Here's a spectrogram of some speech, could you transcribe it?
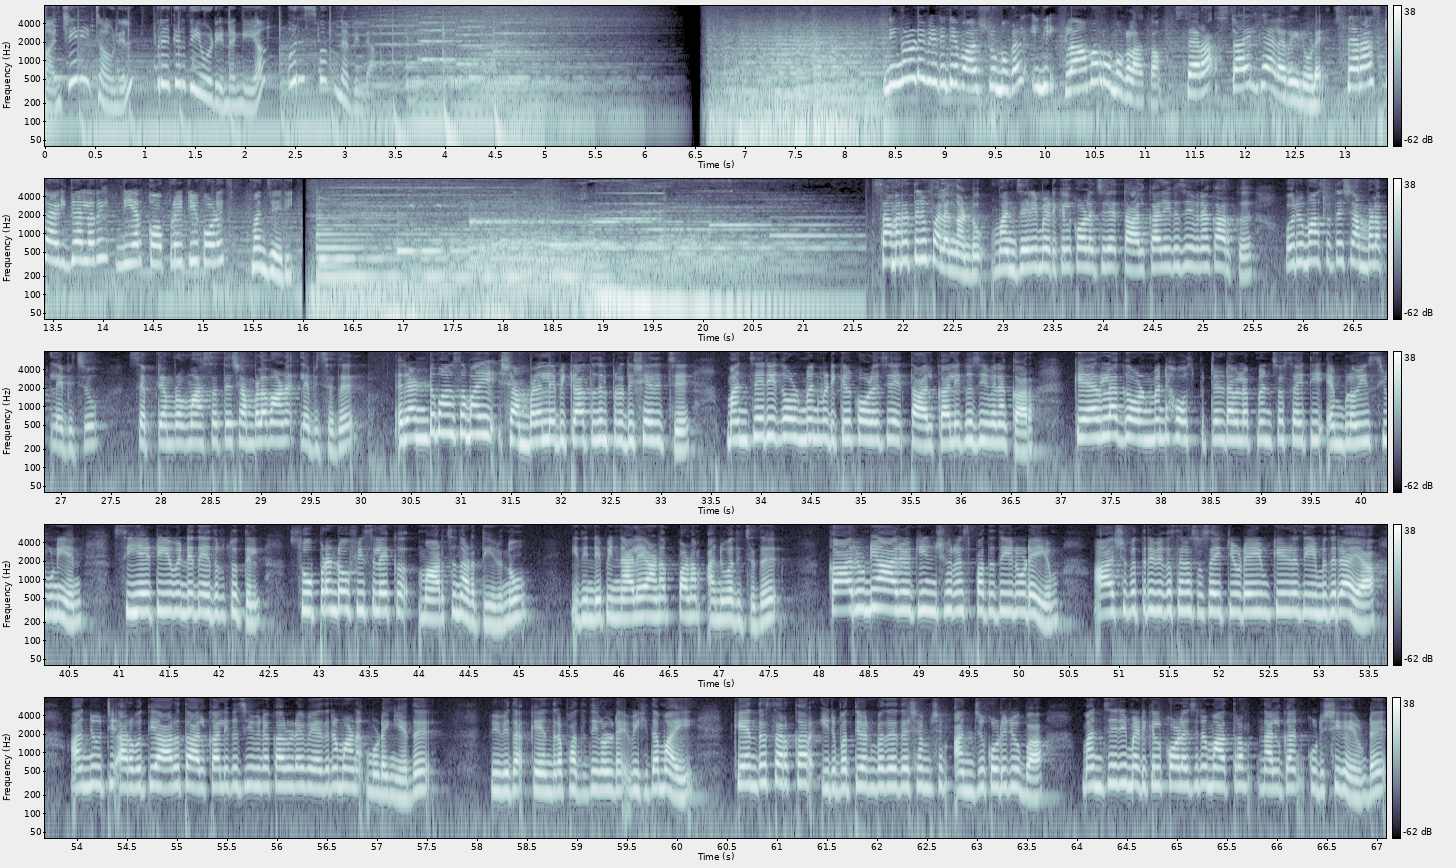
മഞ്ചേരി ടൗണിൽ പ്രകൃതിയോട് ഇണങ്ങിയ ഒരു സ്വപ്നവില്ല. നിങ്ങളുടെ വീടിന്റെ വാഷ്റൂമുകൾ ഇനി ഗ്ലാമർ റൂമുകളാക്കാം. Cera style ഗാലറിയിലൂടെ. Sera style gallery near cooperative college Manjeri. സമരത്തിന് ഫലം കണ്ടു. മഞ്ചേരി മെഡിക്കൽ കോളേജിലെ താൽക്കാലിക ജീവനക്കാർക്ക് ഒരു മാസത്തെ ശമ്പളം ലഭിച്ചു. സെപ്റ്റംബർ മാസത്തെ ശമ്പളമാണ് ലഭിച്ചത്. രണ്ടു മാസമായി ശമ്പളം ലഭിക്കാത്തതിൽ പ്രതിഷേധിച്ച് മഞ്ചേരി ഗവൺമെന്റ് മെഡിക്കൽ കോളേജിലെ താൽക്കാലിക ജീവനക്കാർ Kerala government hospital development society employees union C I T യുവിന്റെ നേതൃത്വത്തിൽ സൂപ്രണ്ട് ഓഫീസിലേക്ക് മാർച്ച് നടത്തിയിരുന്നു. ഇതിന്റെ പിന്നാലെയാണ് പണം അനുവദിച്ചത്. കാരുണ്യ ആരോഗ്യ ഇൻഷുറൻസ് പദ്ധതിയിലൂടെയും ആശുപത്രി വികസന സൊസൈറ്റിയുടെയും കീഴിൽ നിയമിതരായ അഞ്ഞൂറ്റി താൽക്കാലിക ജീവനക്കാരുടെ വേതനമാണ് മുടങ്ങിയത്. വിവിധ കേന്ദ്ര പദ്ധതികളുടെ വിഹിതമായി കേന്ദ്ര സർക്കാർ ഇരുപത്തിയൊൻപത് ദശാംശം അഞ്ച് കോടി രൂപ മഞ്ചേരി മെഡിക്കൽ കോളേജിന് മാത്രം നൽകാൻ കുടിശ്ശികയുണ്ട്.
